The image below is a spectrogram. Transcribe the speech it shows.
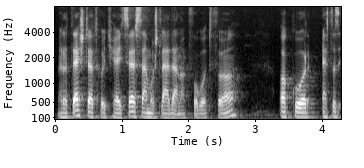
mert a testet, hogyha egy szerszámos ládának fogod föl, akkor ezt az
